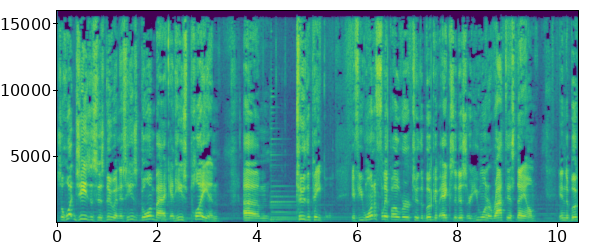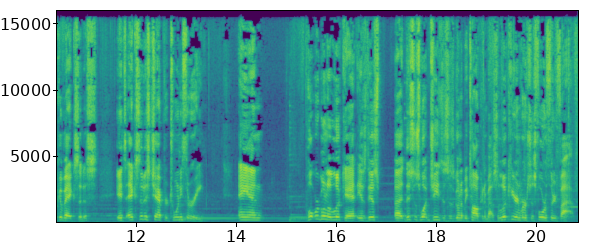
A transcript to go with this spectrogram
So what Jesus is doing is he's going back and he's playing um, to the people. If you want to flip over to the book of Exodus or you want to write this down in the book of Exodus, it's Exodus chapter 23. And what we're going to look at is this uh, this is what Jesus is going to be talking about. So look here in verses 4 through 5.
